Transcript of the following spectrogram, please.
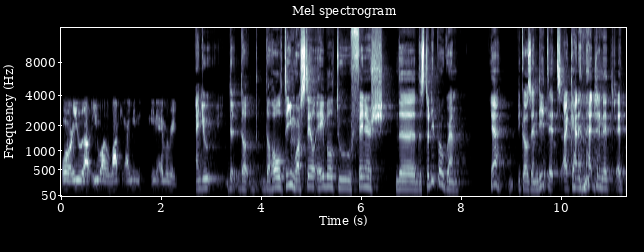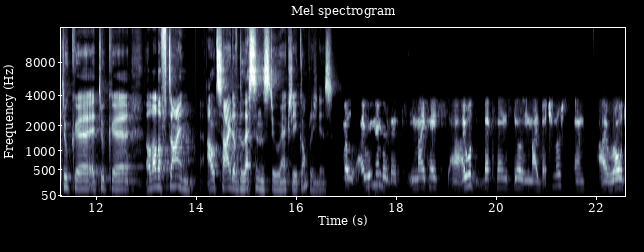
or you are you are lucky. I mean, in average. And you, the, the the whole team was still able to finish the the study program yeah, because indeed, it I can imagine it. It took uh, it took uh, a lot of time outside of the lessons to actually accomplish this. Well, I remember that in my case, uh, I was back then still in my bachelor's, and I wrote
